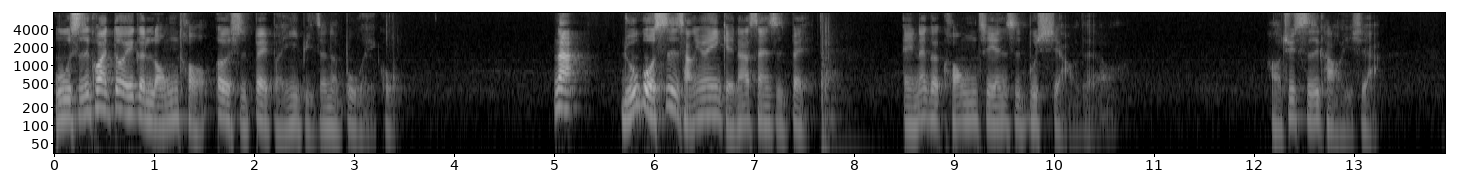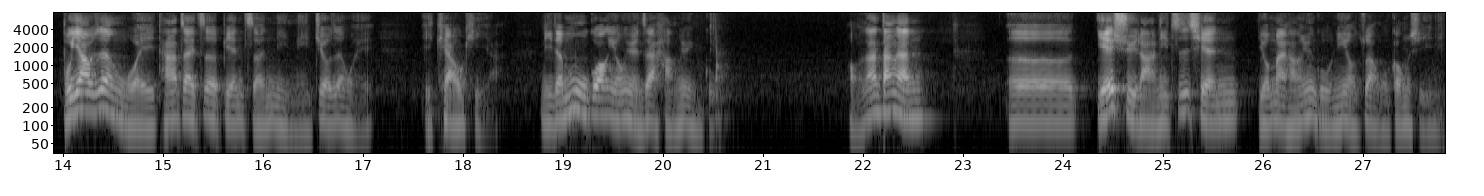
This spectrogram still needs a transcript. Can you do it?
五十块对一个龙头二十倍本益比真的不为过。那如果市场愿意给他三十倍，哎，那个空间是不小的哦。好，去思考一下，不要认为他在这边整你，你就认为以 k a l k y 啊，你的目光永远在航运股。好，那当然，呃，也许啦，你之前有买航运股，你有赚，我恭喜你。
